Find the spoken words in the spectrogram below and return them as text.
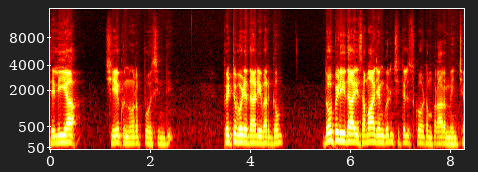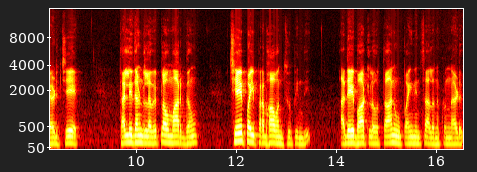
సెలియా చేకు నూరపోసింది. పెట్టుబడిదారీ వర్గం దోపిడీదారి సమాజం గురించి తెలుసుకోవటం ప్రారంభించాడు చే. తల్లిదండ్రుల విప్లవ మార్గం చేపై ప్రభావం చూపింది. అదే బాటలో తాను పయనించాలనుకున్నాడు.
